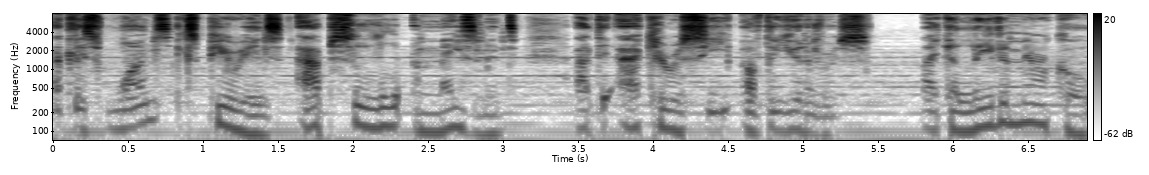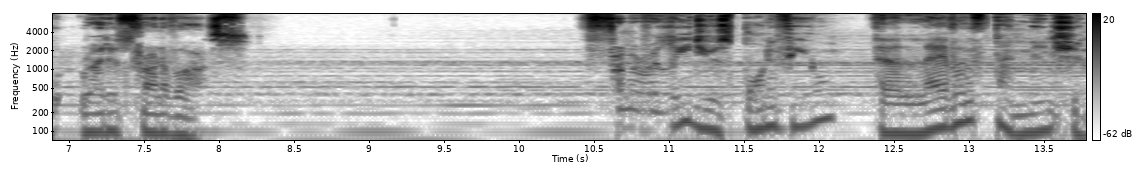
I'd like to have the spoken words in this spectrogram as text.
at least once experience absolute amazement at the accuracy of the universe, like a living miracle right in front of us. From a religious point of view, the 11th dimension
